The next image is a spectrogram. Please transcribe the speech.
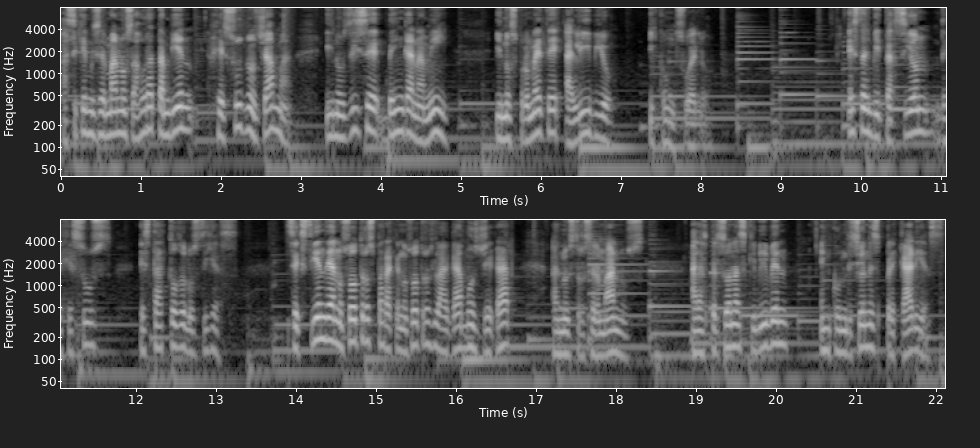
Así que mis hermanos, ahora también Jesús nos llama y nos dice, vengan a mí, y nos promete alivio y consuelo. Esta invitación de Jesús está todos los días. Se extiende a nosotros para que nosotros la hagamos llegar a nuestros hermanos, a las personas que viven en condiciones precarias,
